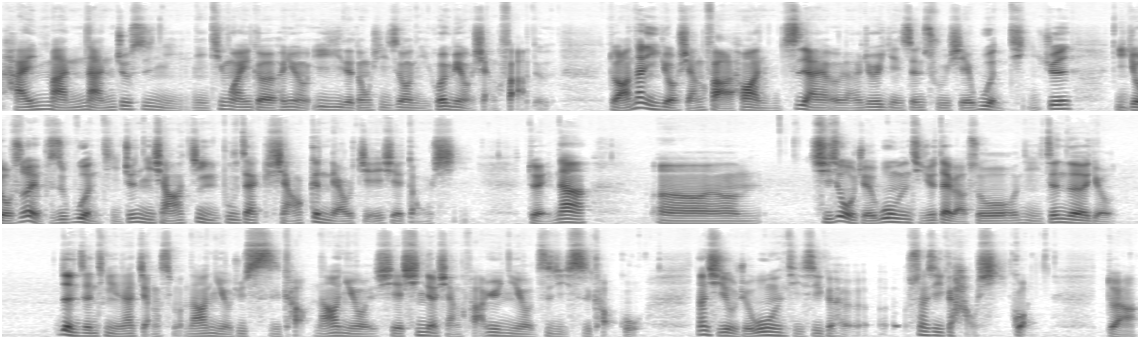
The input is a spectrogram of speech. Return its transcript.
还蛮难，就是你你听完一个很有意义的东西之后，你会没有想法的。对啊，那你有想法的话，你自然而然就会衍生出一些问题。就是有时候也不是问题，就是你想要进一步再想要更了解一些东西。对，那嗯、其实我觉得问问题就代表说你真的有认真听人家讲什么，然后你有去思考，然后你有一些新的想法，因为你有自己思考过。那其实我觉得问问题是一个很算是一个好习惯。对啊，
